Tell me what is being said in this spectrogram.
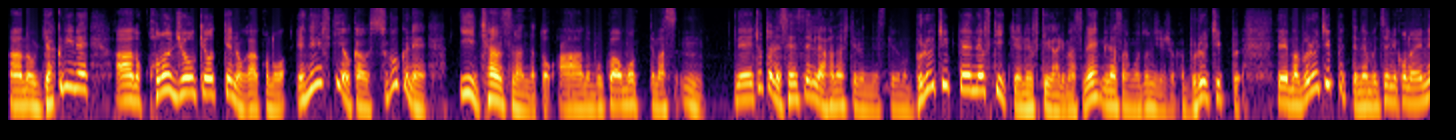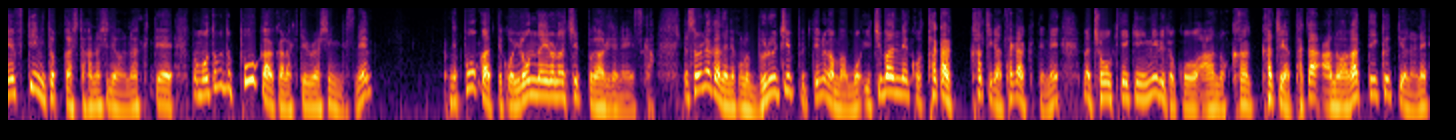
あの逆にね、あの、この状況っていうのが、この NFT を買うすごくね、いいチャンスなんだと、あの、僕は思ってます。うん。で、ちょっとね、先々来話してるんですけども、ブルーチップ NFT っていう NFT がありますね。皆さんご存知でしょうか？ブルーチップ。で、まあ、ブルーチップってね、別にこの NFT に特化した話ではなくて、もともとポーカーから来てるらしいんですね。で、ポーカーってこういろんな色のチップがあるじゃないですか。で、その中でね、このブルーチップっていうのがまあもう一番ね、こう高く、価値が高くてね、まあ長期的に見るとこう、あの、価値が高、あの、上がっていくっていうようなね、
